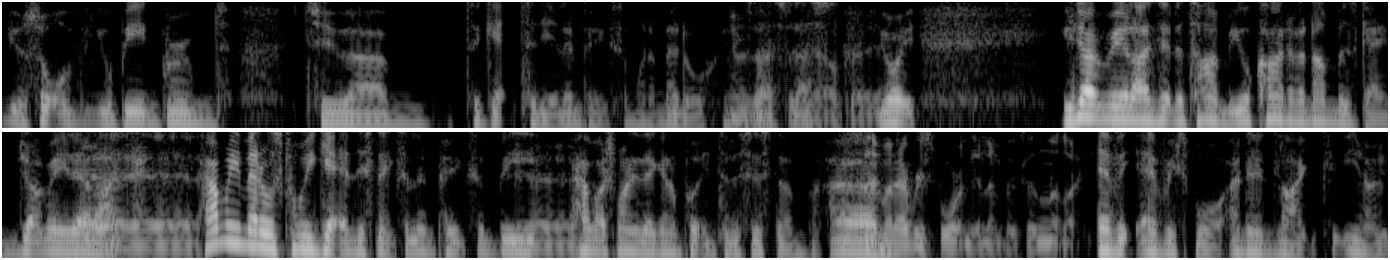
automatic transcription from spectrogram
you're sort of you're being groomed to um, to get to the Olympics and win a medal. You know, Exactly, yeah, That's, that's, okay, yeah. You're don't realize it at the time, but you're kind of a numbers game. Do you know what I mean? They're Yeah, like, yeah, yeah, how many medals can we get in this next Olympics, and be how much money they're going to put into the system? It's the same Um, at every sport in the Olympics, isn't it? Like every every sport, and then like you know,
